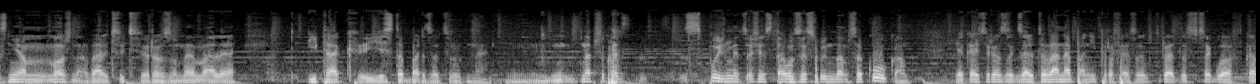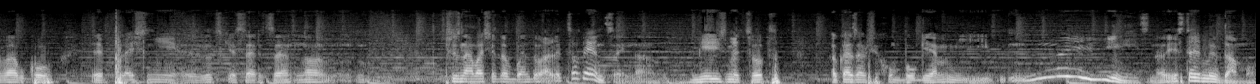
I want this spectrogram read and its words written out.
z nią można walczyć rozumem, ale i tak jest to bardzo trudne. Mm, Na przykład spójrzmy, co się stało ze słynną Sokółką. Jakaś rozegzaltowana pani profesor, która dostrzegła w kawałku y, pleśni y, ludzkie serce, no przyznała się do błędu, ale co więcej, no, mieliśmy cud, okazał się humbugiem i, no i, i nic, no, jesteśmy w domu.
